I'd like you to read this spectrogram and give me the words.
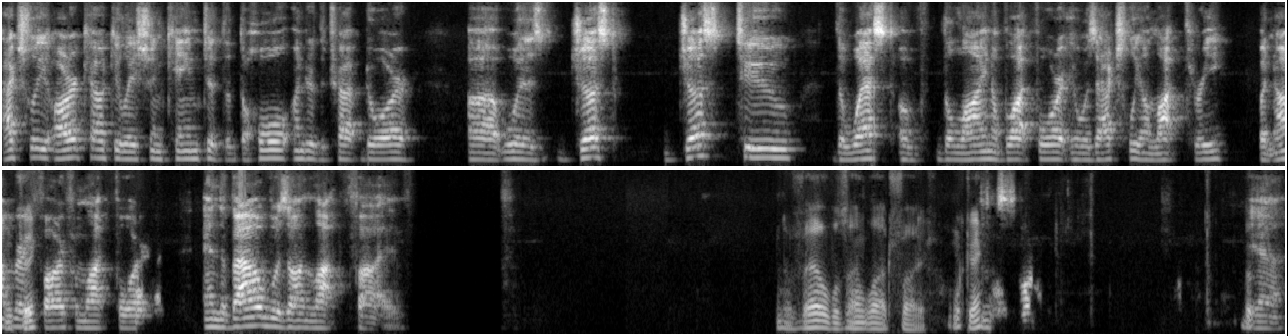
actually our calculation came to the, the hole under the trap door uh, was just just to the west of the line of lot four. It was actually on lot three, but not very far from lot four, and the valve was on lot five. The valve was on lot five. Okay. But- yeah,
